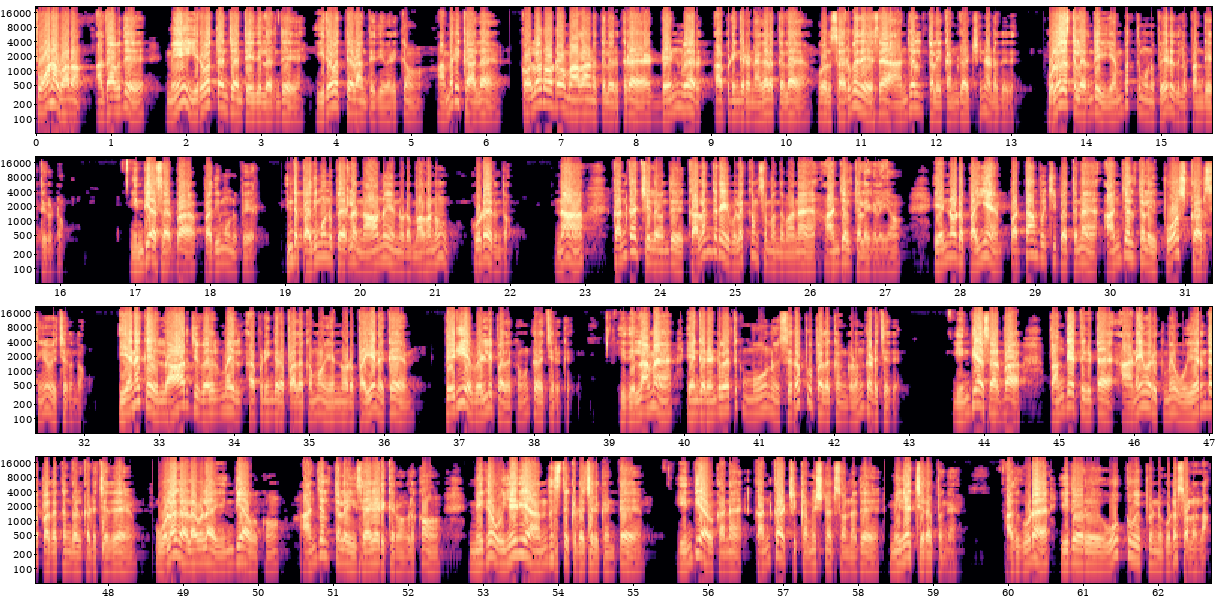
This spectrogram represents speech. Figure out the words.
போன வாரம் அதாவது மே இருபத்தஞ்சாம் தேதியிலிருந்து இருபத்தேழாம் தேதி வரைக்கும் அமெரிக்கால கொலரோடோ மாகாணத்தில் இருக்கிற டென்வர் அப்படிங்கிற நகரத்துல ஒரு சர்வதேச அஞ்சல் தலை கண்காட்சி நடந்தது. உலகத்திலிருந்து எண்பத்தி மூணு பேர் இதுல பங்கேற்றுக்கிட்டோம் இந்தியா சார்பா பதிமூணு பேர். இந்த பதிமூணு பேர்ல நானும் என்னோட மகனும் கூட இருந்தோம். நான் கண்காட்சியில் வந்து கலங்கரை விளக்கம் சம்பந்தமான அஞ்சல் தலைகளையும் என்னோட பையன் பட்டாம்பூச்சி பத்தின அஞ்சல் தலை போஸ்ட் கார்ட்ஸையும் வச்சிருந்தோம். எனக்கு லார்ஜ் வெல்மைல் அப்படிங்கிற பதக்கமும் என்னோட பையனுக்கு பெரிய வெள்ளி பதக்கமும் கிடைச்சிருக்கு. இது இல்லாம எங்க ரெண்டு பேர்த்துக்கு மூணு சிறப்பு பதக்கங்களும் கிடைச்சது. இந்தியா சார்பா பங்கேற்றுக்கிட்ட அனைவருக்குமே உயர்ந்த பதக்கங்கள் கிடைச்சது உலக அளவுல இந்தியாவுக்கும் அஞ்சல் தலை சேகரிக்கிறவங்களுக்கும் மிக உயரிய அந்தஸ்து கிடைச்சிருக்குன்ட்டு இந்தியாவுக்கான கண்காட்சி கமிஷனர் சொன்னது மிக சிறப்புங்க. அது கூட இது ஒரு ஊக்குவிப்புன்னு கூட சொல்லலாம்.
